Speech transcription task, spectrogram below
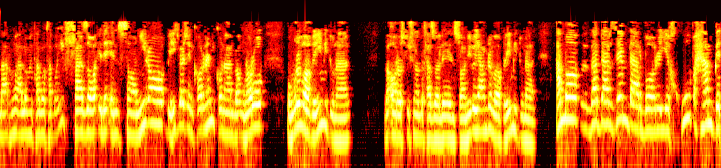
مرحوم علامه طباطبایی فضائل انسانی را به هیچ وجه انکار نمی‌کنن و اونا رو امور واقعی می‌دونن و آراستشون به فضایل انسانی رو یه امر واقعی می‌دونن. اما و در ضمن درباره خوب هم به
